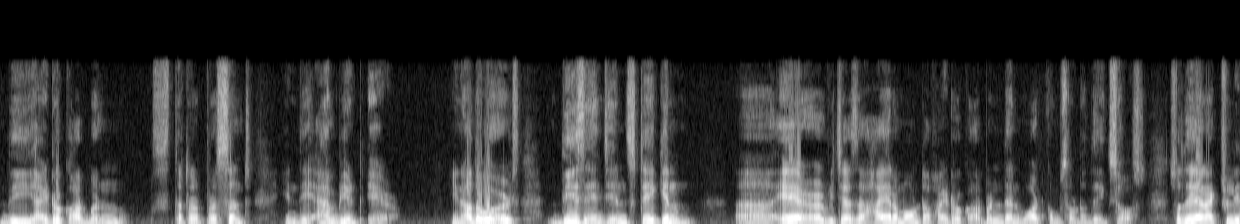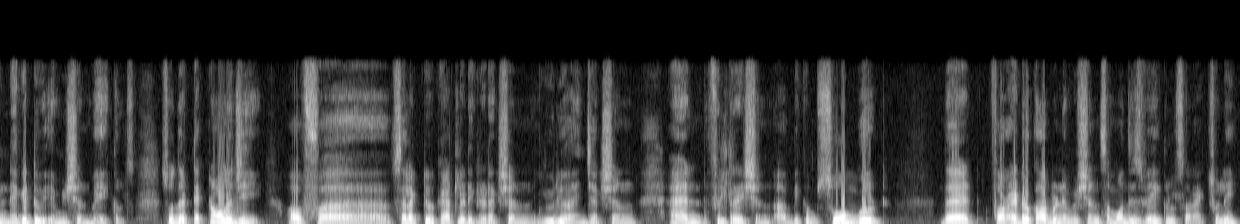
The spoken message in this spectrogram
the hydrocarbons that are present in the ambient air. In other words, these engines take in uh, air which has a higher amount of hydrocarbon than what comes out of the exhaust. So, they are actually negative emission vehicles. So, the technology of uh, selective catalytic reduction, urea injection and filtration have become so good that for hydrocarbon emissions some of these vehicles are actually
